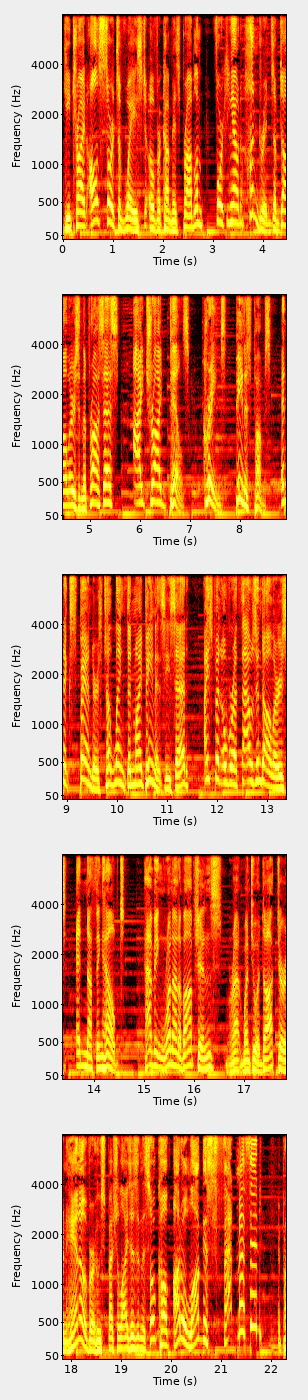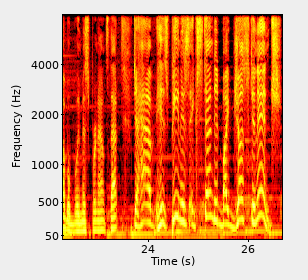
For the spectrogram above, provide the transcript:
He tried all sorts of ways to overcome his problem, forking out hundreds of dollars in the process. I tried pills, creams, penis pumps, and expanders to lengthen my penis, he said. I spent over a thousand dollars and nothing helped. Having run out of options, Murat went to a doctor in Hanover who specializes in the so called autologous fat method. I probably mispronounced that. To have his penis extended by just an inch.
